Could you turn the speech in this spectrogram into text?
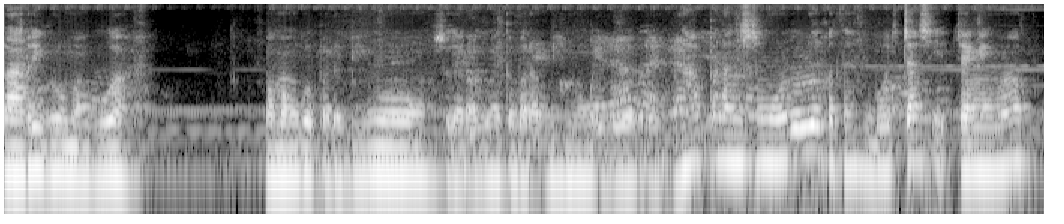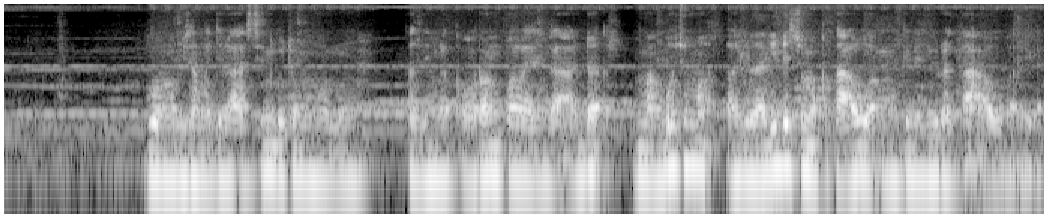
lari ke rumah gue mamang gue pada bingung saudara gue tuh pada bingung ibu gue pada kenapa nangis semua dulu katanya. Bocah sih cengeng banget. Gue nggak bisa ngejelasin gue cuma ngomong tadi ngeliat orang palanya nggak ada. Emak gue cuma lagi-lagi dia cuma ketawa. Mungkin dia juga tahu kali ya.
